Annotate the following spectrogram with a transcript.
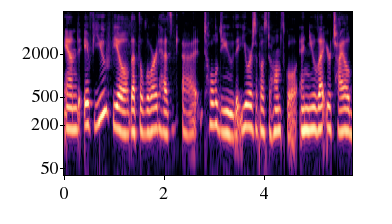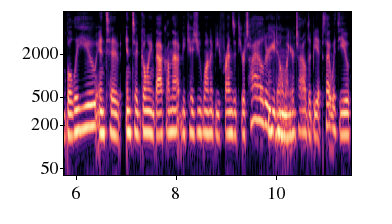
and if you feel that the Lord has uh, told you that you are supposed to homeschool, and you let your child bully you into into going back on that because you want to be friends with your child, or you mm-hmm. don't want your mm-hmm. child to be upset with you,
